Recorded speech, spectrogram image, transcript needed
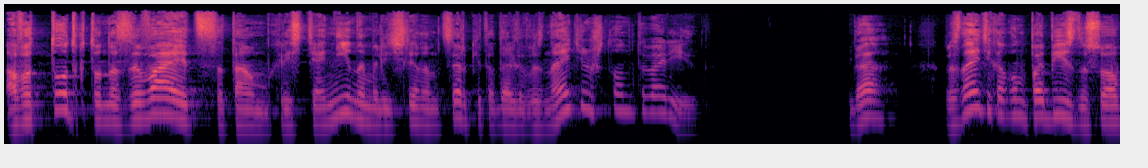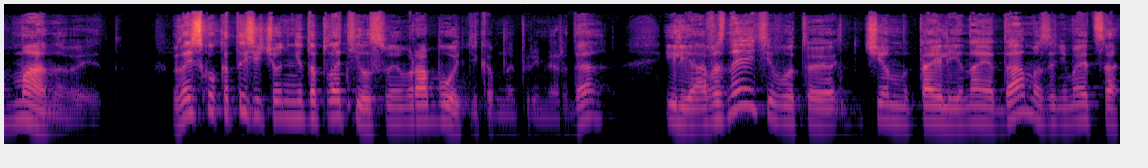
А вот тот, кто называется там христианином или членом церкви и так далее, вы знаете, что он творит? Да? Вы знаете, как он по бизнесу обманывает? Вы знаете, сколько тысяч он не доплатил своим работникам, например, да? Или, а вы знаете, вот, э, чем та или иная дама занимается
